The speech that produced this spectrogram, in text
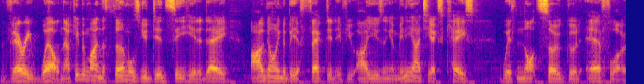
very well. Now keep in mind the thermals you did see here today are going to be affected if you are using a mini ITX case with not so good airflow.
